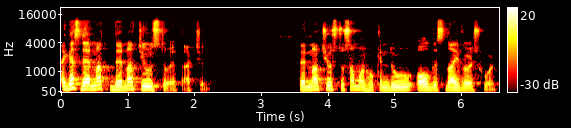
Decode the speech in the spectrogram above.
I guess they're not they're not used to it actually. They're not used to someone who can do all this diverse work.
